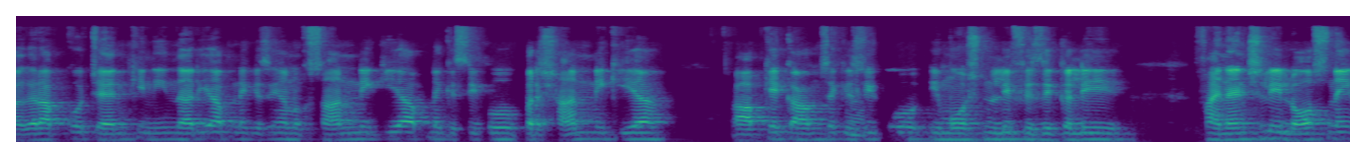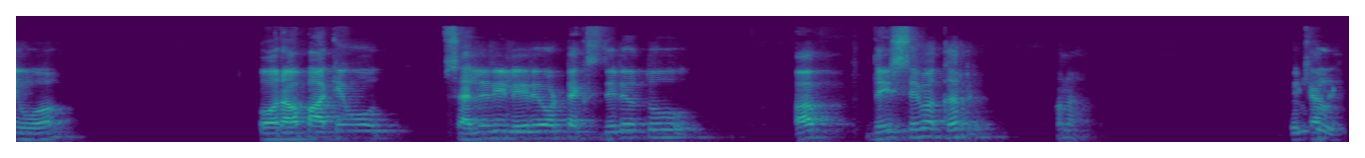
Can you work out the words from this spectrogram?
अगर आपको चैन की नींद आ रही है आपने किसी का नुकसान नहीं किया आपने किसी को परेशान नहीं किया आपके काम से किसी को इमोशनली फिजिकली फाइनेंशियली लॉस नहीं हुआ और आप आके वो सैलरी ले रहे हो और टैक्स दे रहे हो तो आप देश सेवा कर रहे हो ना? क्या बिल्कुल।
